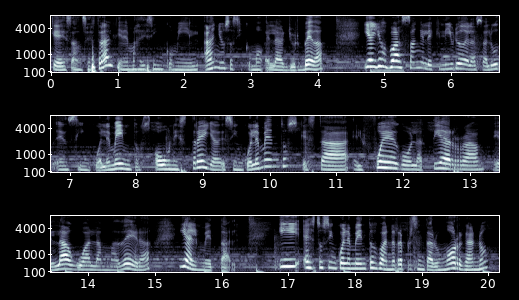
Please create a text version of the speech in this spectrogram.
que es ancestral, tiene más de 5.000 años, así como el Ayurveda, y ellos basan el equilibrio de la salud en cinco elementos, o una estrella de cinco elementos, que está el fuego, la tierra, el agua, la madera y el metal. Y estos cinco elementos van a representar un órgano,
